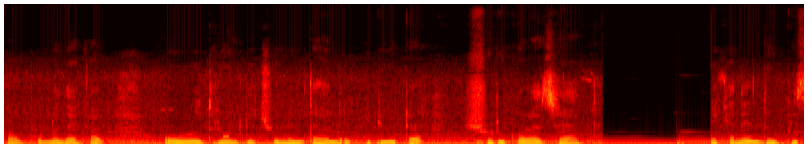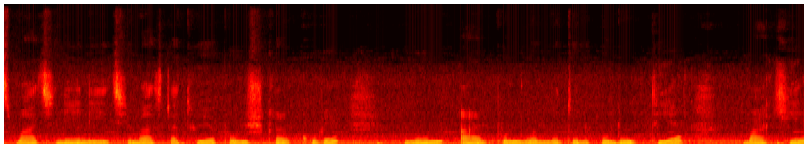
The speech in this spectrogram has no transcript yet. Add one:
সম্পূর্ণ দেখার অনুরোধ রইল। চলুন তাহলে ভিডিওটা শুরু করা যাক। এখানে দু পিস মাছ নিয়ে নিয়েছি। মাছটা ধুয়ে পরিষ্কার করে নুন আর পরিমাণ মতন হলুদ দিয়ে মাখিয়ে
